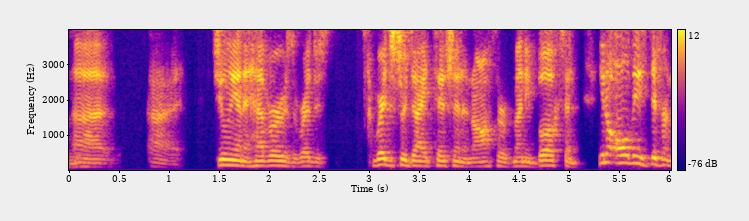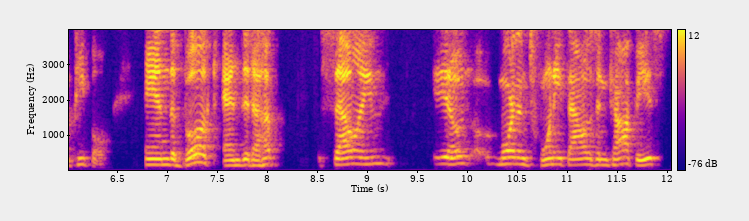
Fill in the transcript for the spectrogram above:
mm-hmm. Uh, Julieanna Hever, who's a regist- registered dietitian and author of many books, and you know all these different people. And the book ended up selling, you know, more than twenty thousand copies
